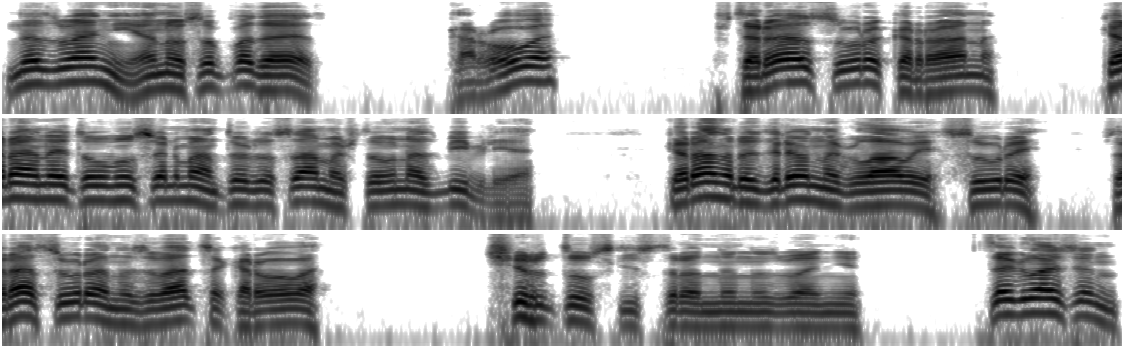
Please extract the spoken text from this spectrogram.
Название, оно совпадает. Корова? Вторая сура Корана. Коран — это у мусульман то же самое, что у нас Библия. Коран разделен на главы, суры. Вторая сура называется корова. Чертовски странное название. Согласен.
